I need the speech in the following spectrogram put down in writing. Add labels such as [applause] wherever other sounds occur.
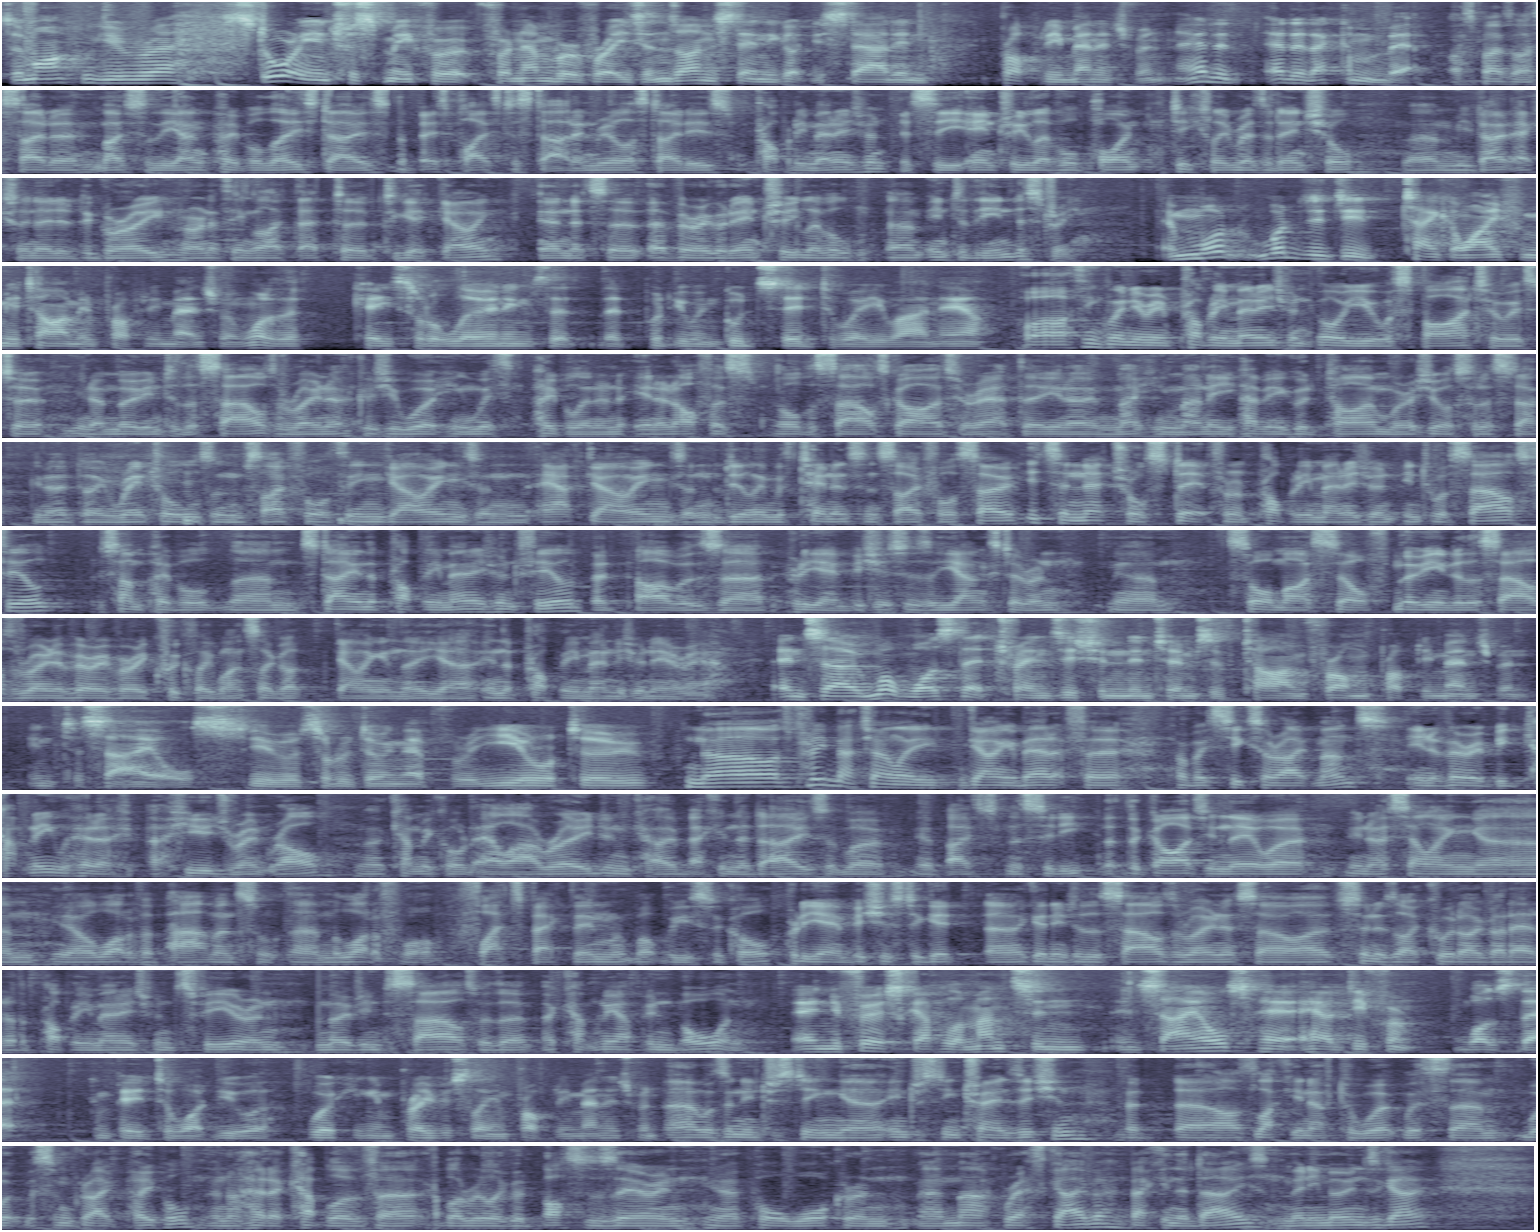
So, Michael, your uh, story interests me for, for a number of reasons. I understand you got your start in property management. How did, how did that come about? I suppose I say to most of the young people these days, the best place to start in real estate is property management. It's the entry level point, particularly residential. Um, you don't actually need a degree or anything like that to, to get going, and it's a, a very good entry level um, into the industry. And what, what did you take away from your time in property management? What are the key sort of learnings that, that put you in good stead to where you are now? Well, I think when you're in property management, all you aspire to is to you know move into the sales arena because you're working with people in an, in an office, all the sales guys are out there, you know, making money, having a good time, whereas you're sort of stuck, you know, doing rentals and so forth, ingoings and outgoings and dealing with tenants and so forth. So it's a natural step from property management into a sales field. Some people um, stay in the property management field, but I was uh, pretty ambitious as a youngster and um, saw myself moving into the sales arena very, very quickly once I got going in the uh, in the property management area. And so, what was that transition in terms of time from property management into sales? You were sort of doing that for a year or two? No, I was pretty much only going about it for probably six or eight months in a very big company. We had a, a huge rent roll, a company called LR Reed and Co. back in the days that were you know, based in the city. But the guys in there were, you know, selling, um, you know, a lot of apartments, um, a lot of well, flats back then, what we used to call. Pretty ambitious to get uh, get into the sales arena. So I, as soon as I could, I got out of the property management sphere and moved into sales with a, a company company up in Balwyn. And your first couple of months in, in sales, how, how different was that compared to what you were working in previously in property management? Uh, it was an interesting, uh, interesting transition, but uh, I was lucky enough to work with um, work with some great people, and I had a couple of uh, couple of really good bosses there, in you know Paul Walker and uh, Mark Rathgaber back in the days, many moons ago.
